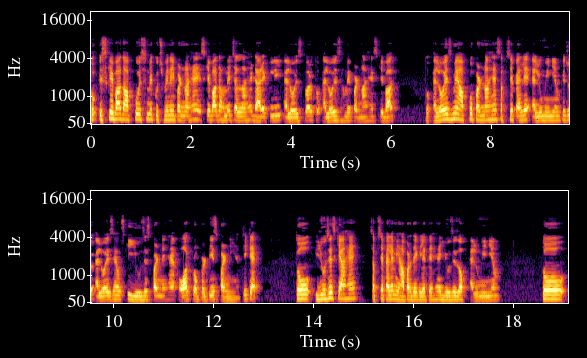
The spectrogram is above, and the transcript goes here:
तो इसके बाद आपको इसमें कुछ भी नहीं पढ़ना है। इसके बाद हमें चलना है डायरेक्टली एलोइज पर। तो एलोइज हमें पढ़ना है इसके बाद। तो एलोइज में आपको पढ़ना है सबसे पहले एल्यूमिनियम के जो एलोइज हैं, उसकी यूजेस पढ़ने हैं और प्रॉपर्टीज़ पढ़नी है, ठीक है? तो यूजेस क्या है? सबसे पहले हम यहाँ पर देख लेते हैं यूजेज ऑफ़ एल्यूमिनियम तो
